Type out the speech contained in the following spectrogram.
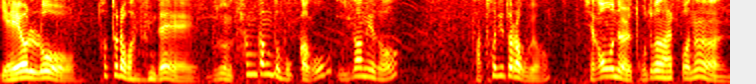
예열로 터뜨려 봤는데 무슨 상강도 못 가고 2강에서 다 터지더라고요. 제가 오늘 도전할 거는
